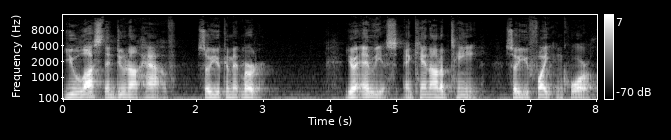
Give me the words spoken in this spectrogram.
You lust and do not have, so you commit murder. You're envious and cannot obtain, so you fight and quarrel.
